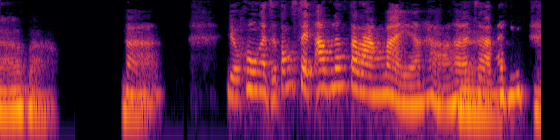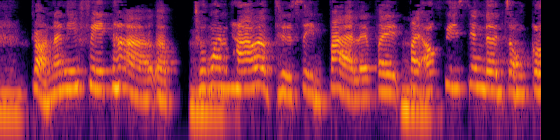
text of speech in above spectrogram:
ลาเปล่าค่ะเดี๋ยวคงอาจจะต้องเซตอัพเรื่องตารางใหม่อะค่ะอาจารย์ก่อนหน้านี้ฟิตค่ะแบบทุกวันเช้าแบบถือศีลแปดเลยไปไปออฟฟิศยังเดินจงกร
